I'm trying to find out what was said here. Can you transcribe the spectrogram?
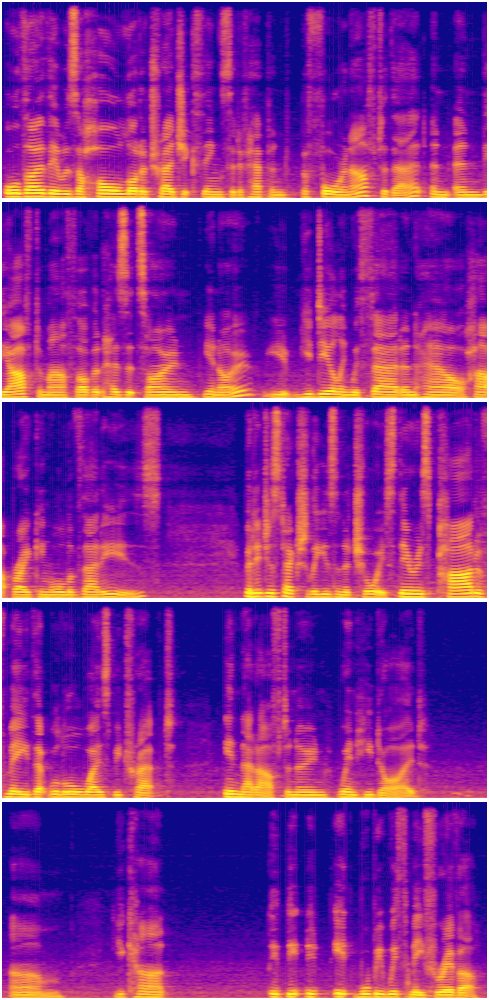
although there was a whole lot of tragic things that have happened before and after that, and, and the aftermath of it has its own, you know, you, you're dealing with that and how heartbreaking all of that is. But it just actually isn't a choice. There is part of me that will always be trapped in that afternoon when he died. Um, you can't, it, it, it, it will be with me forever.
